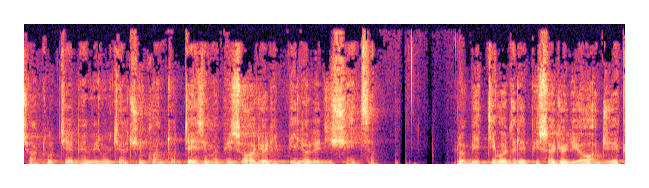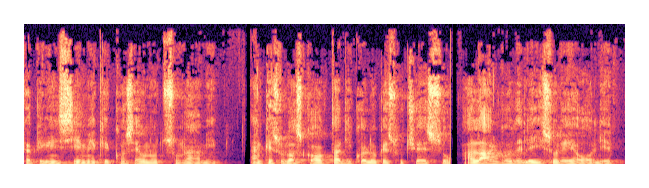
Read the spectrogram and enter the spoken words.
Ciao a tutti e benvenuti al 58esimo episodio di Pillole di Scienza. L'obiettivo dell'episodio di oggi è capire insieme che cos'è uno tsunami, anche sulla scorta di quello che è successo a largo delle isole Eolie.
